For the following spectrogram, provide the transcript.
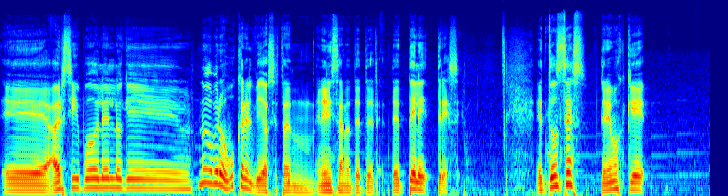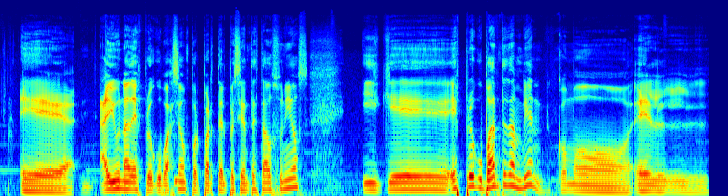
eh, a ver si puedo leer lo que... No, pero buscan el video si está en, el Instagram de Tele 13. Entonces, tenemos que eh, hay una despreocupación por parte del presidente de Estados Unidos y que es preocupante también, como el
